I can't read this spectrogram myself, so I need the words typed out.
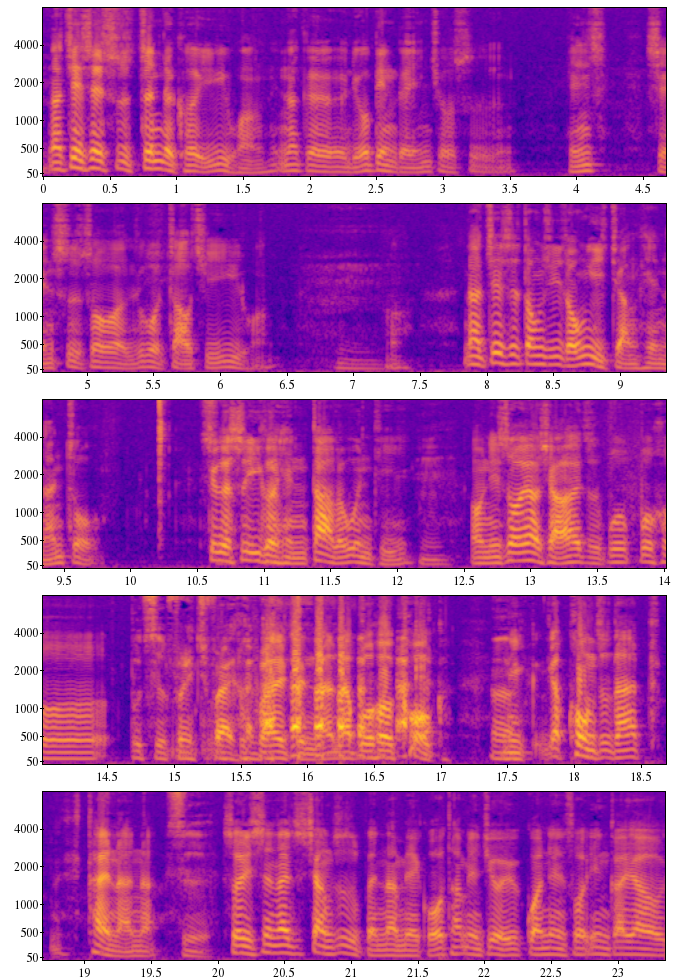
那这些是真的可以预防。那个流病的研究是很显示说，如果早期预防，嗯啊，那这些东西容易讲，很难做。这个是一个很大的问题。嗯哦，你说要小孩子不不喝不吃 French fry，不 French 那那不喝 Coke。你要控制他太难了，是，所以现在像日本啊、美国，他们就有一个观念，说应该要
